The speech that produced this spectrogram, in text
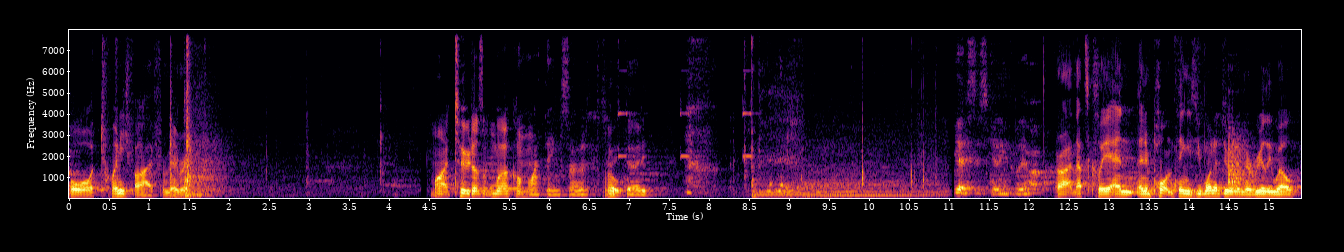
for 25 from memory. My two doesn't work on my thing, so it's Oh. 30. yes, it's getting clear. Alright, that's clear. And an important thing is you want to do it in a really well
